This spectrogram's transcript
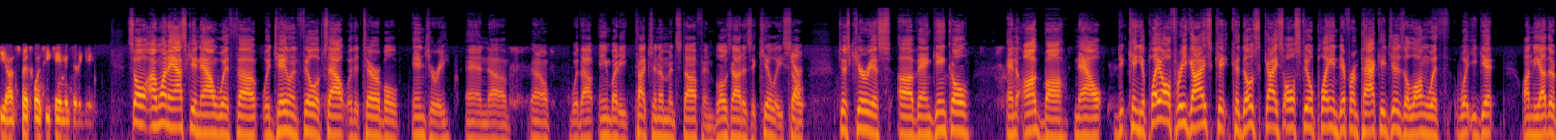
Kion Smith once he came into the game. So I want to ask you now with uh, with Jaelan Phillips out with a terrible injury and uh, you know without anybody touching him and stuff and blows out his Achilles. So yeah. just curious, uh, Van Ginkel and Ogbah now can you play all three guys? Could, could those guys all still play in different packages along with what you get on the other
